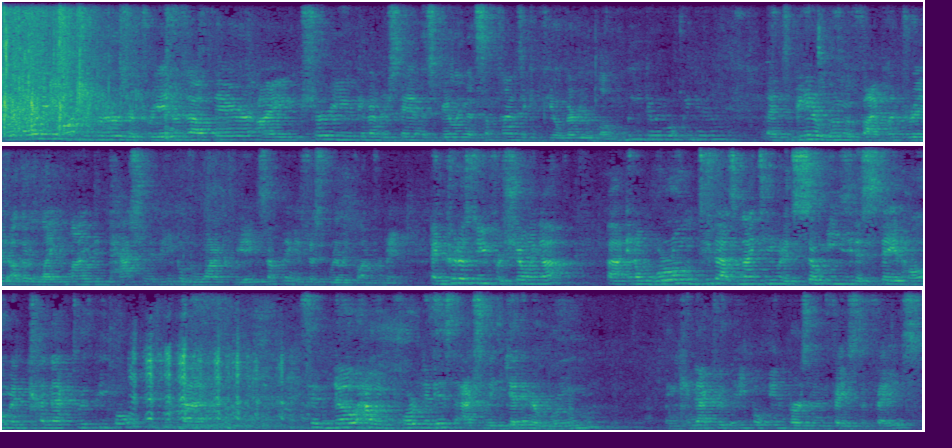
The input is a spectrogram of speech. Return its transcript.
For all you entrepreneurs or creators out there, I'm sure you can understand this feeling that sometimes it can feel very lonely doing what we do. And to be in a room of 500 other like-minded, passionate people who want to create something is just really fun for me. And kudos to you for showing up. Uh, in a world in 2019 when it's so easy to stay at home and connect with people, uh, to know how important it is to actually get in a room and connect with people in person, face to face.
